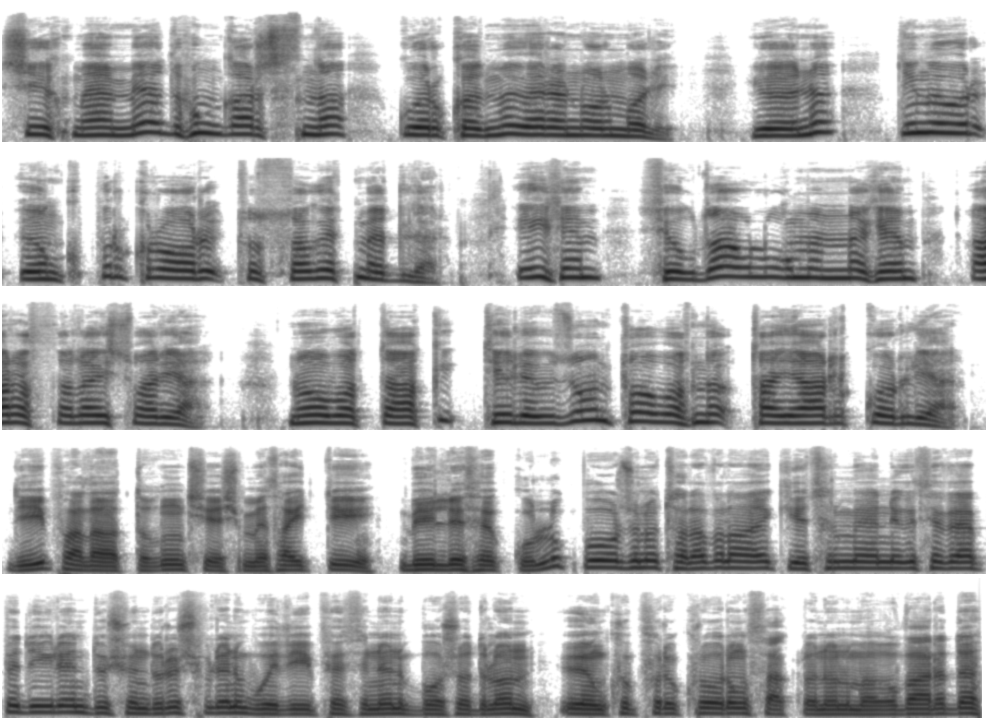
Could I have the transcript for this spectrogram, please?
Şyhmämmedowyň garşysyna görkezme beren bolmaly. Ýöne diňe bir öňki prokurory tussag etmediler, eýsem, söwda ulgamynda hem arassalaýyş barýar. Nobatdaky telewizion tobasyna taýýarlyk görülýär. diýip, Azatlygyň çeşmesi aýtdy. Bellesek, gulluk borjuny talaba laýyk ýetirmändigi sebäpli diýlen düşündiriş bilen wezipesinden boşadylan öňki prokuroryň saklanylmagy barada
